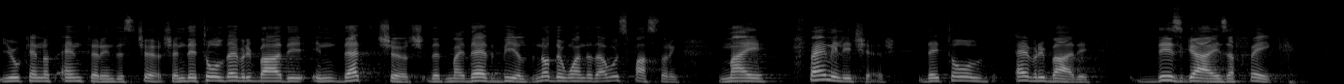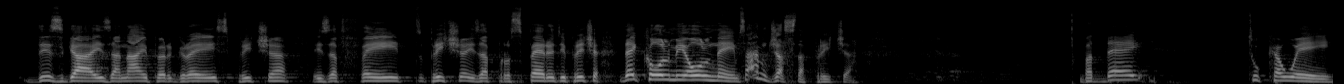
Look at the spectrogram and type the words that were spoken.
You cannot enter in this church. And they told everybody in that church that my dad built, not the one that I was pastoring, my family church, they told everybody, This guy is a fake this guy is an hyper grace preacher, is a faith preacher, is a prosperity preacher. They call me all names. I'm just a preacher. But they took away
